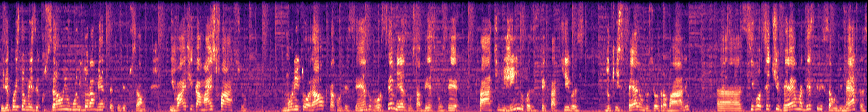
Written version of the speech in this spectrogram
e depois tem uma execução e um monitoramento dessa execução. E vai ficar mais fácil monitorar o que está acontecendo, você mesmo saber se você está atingindo com as expectativas do que esperam do seu trabalho. Uh, se você tiver uma descrição de metas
